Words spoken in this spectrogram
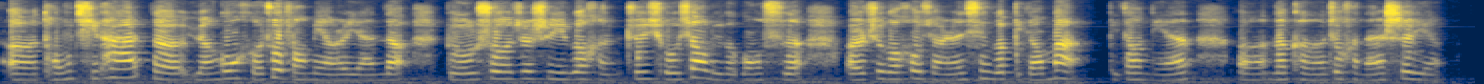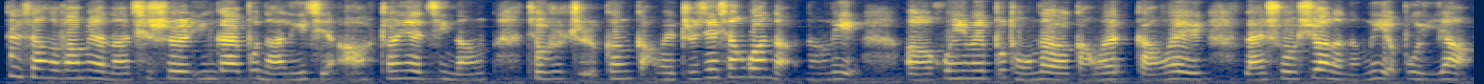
呃同其他的员工合作方面而言的。比如说，这是一个很追求效率的公司，而这个候选人性格比较慢、比较黏，呃那可能就很难适应。这三个方面呢，其实应该不难理解啊。专业技能就是指跟岗位直接相关的能力，呃，会因为不同的岗位岗位来说需要的能力也不一样，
